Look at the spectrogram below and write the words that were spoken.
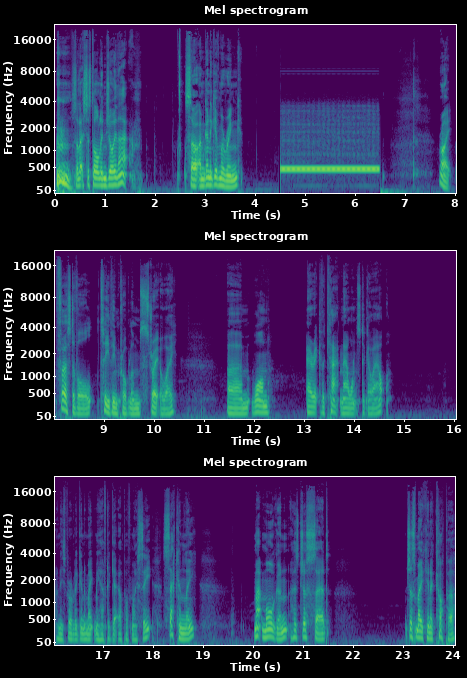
so let's just all enjoy that. So I'm going to give him a ring. Right, first of all, teething problems straight away. Um, one, Eric the cat now wants to go out, and he's probably going to make me have to get up off my seat. Secondly, Matt Morgan has just said, just making a copper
